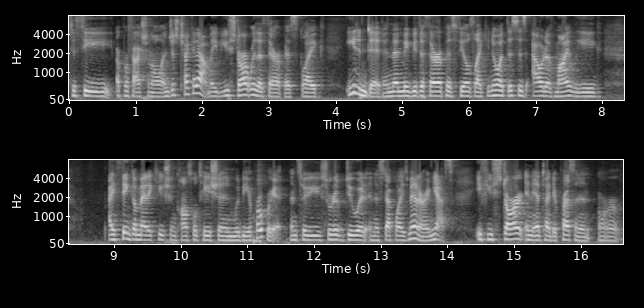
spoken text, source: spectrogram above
to see a professional and just check it out. Maybe you start with a therapist like Eden did, and then maybe the therapist feels like, you know what, this is out of my league. I think a medication consultation would be appropriate. And so you sort of do it in a stepwise manner. And yes, if you start an antidepressant or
